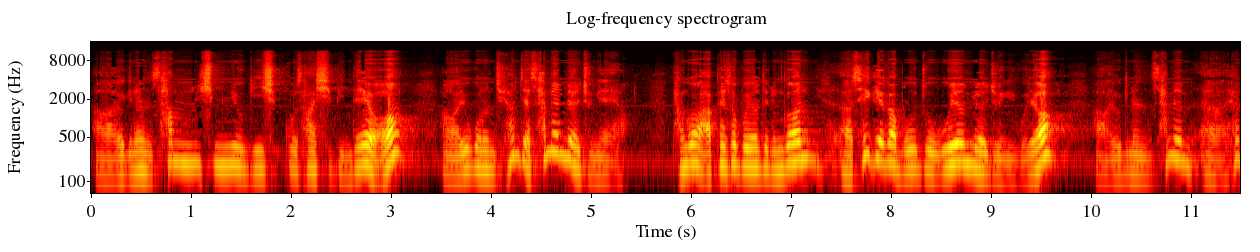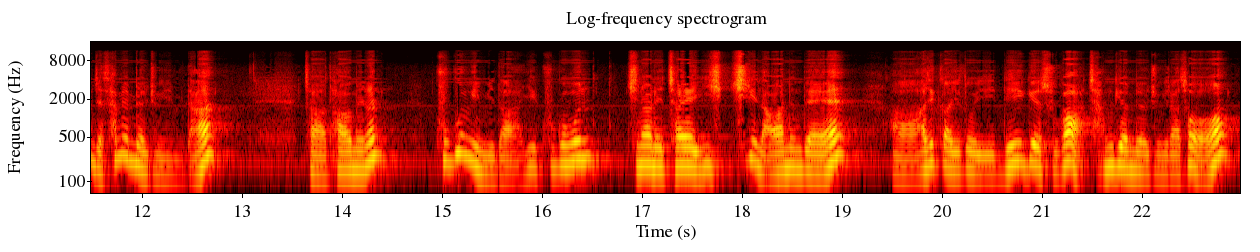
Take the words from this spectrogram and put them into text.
아, 여기는 3, 16, 29, 40인데요. 요거는 현재 3연멸 중이에요. 방금 앞에서 보여드린 건세 개가 모두 5연멸 중이고요. 여기는 3연, 현재 3연멸 중입니다. 자, 다음에는 구궁입니다. 이 구궁은 지난 회차에 27이 나왔는데 아 직까지도 이네 개수가 장기연멸 중이라서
